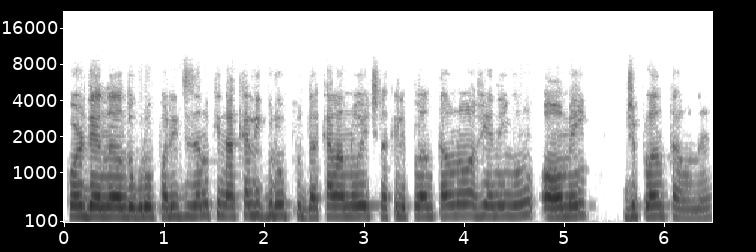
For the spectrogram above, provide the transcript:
coordenando o grupo ali, dizendo que naquele grupo, daquela noite, naquele plantão, não havia nenhum homem de plantão, né?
